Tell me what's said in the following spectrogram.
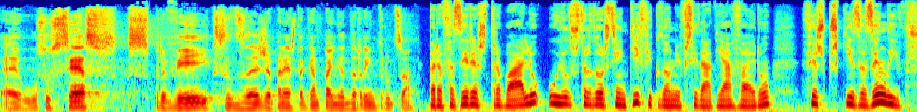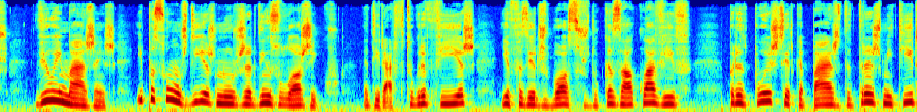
eh, o sucesso que se prevê e que se deseja para esta campanha de reintrodução. Para fazer este trabalho, o ilustrador científico da Universidade de Aveiro fez pesquisas em livros viu imagens e passou uns dias no jardim zoológico, a tirar fotografias e a fazer esboços do casal que lá vive, para depois ser capaz de transmitir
